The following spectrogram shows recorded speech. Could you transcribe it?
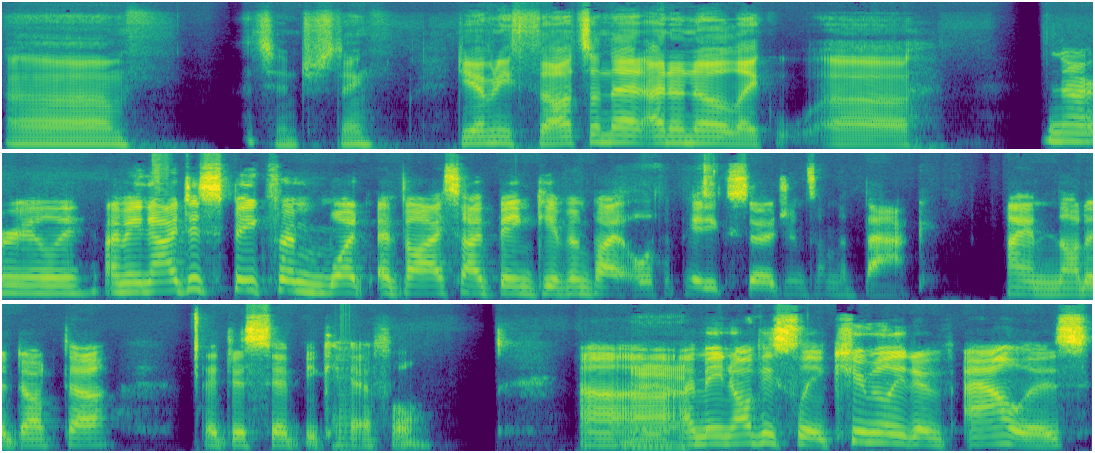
Um, that's interesting. Do you have any thoughts on that? I don't know. Like, uh, Not really. I mean, I just speak from what advice I've been given by orthopedic surgeons on the back. I am not a doctor. They just said be careful. Uh, Yeah. I mean, obviously, cumulative hours,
